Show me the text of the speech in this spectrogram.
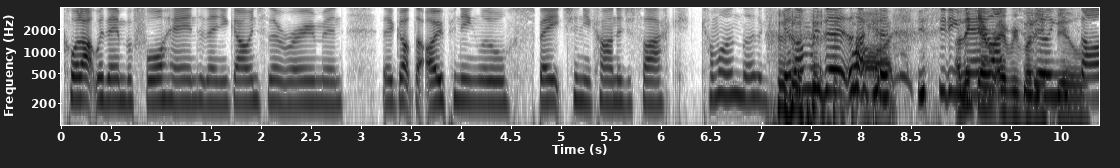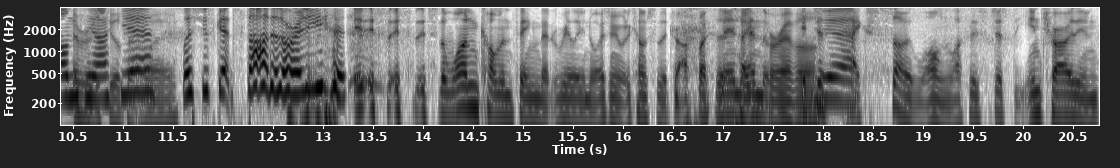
caught up with them beforehand, and then you go into the room and they got the opening little speech, and you're kind of just like, come on, get on with it. Like Oh, you're sitting I think there, like everybody twiddling feels your thumbs, and you're like, yeah, let's just get started already. It, it's it's it's the one common thing that really annoys me when it comes to the draft. Both It men takes and the, forever. It just Yeah. takes so long. Like there's just the intro, then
